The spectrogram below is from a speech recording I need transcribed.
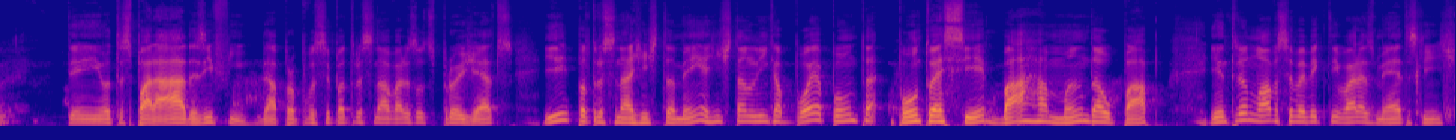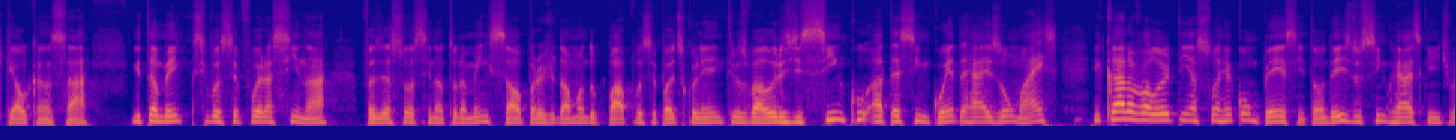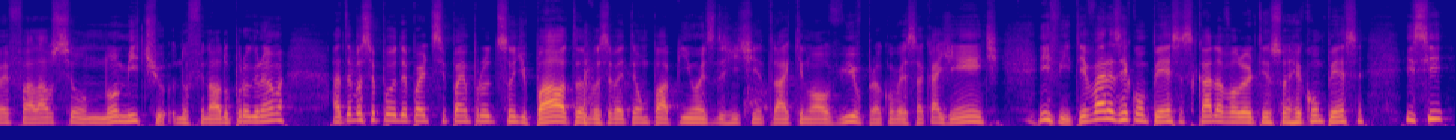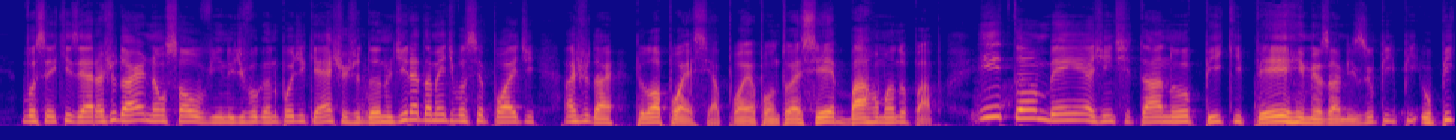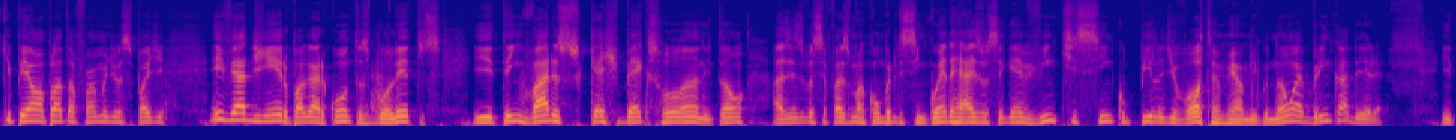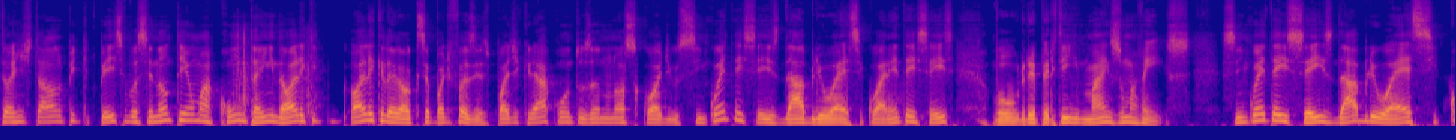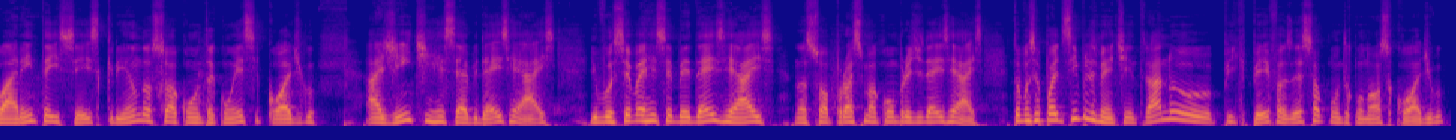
tem outras paradas, enfim, dá pra você patrocinar vários outros projetos e patrocinar a gente também. A gente tá no link apoia.se barra manda o papo. E entrando lá você vai ver que tem várias metas que a gente quer alcançar. E também, se você for assinar, fazer a sua assinatura mensal para ajudar o Manda o Papo, você pode escolher entre os valores de 5 até 50 reais ou mais. E cada valor tem a sua recompensa. Então, desde os 5 reais que a gente vai falar o seu nomítio no final do programa, até você poder participar em produção de pauta, você vai ter um papinho antes da gente entrar aqui no ao vivo para conversar com a gente. Enfim, tem várias recompensas, cada valor tem sua recompensa. E se você quiser ajudar, não só ouvindo e divulgando o podcast, ajudando diretamente, você pode ajudar pelo Apoia-se, apoia.se barra Papo. E também a gente tá no PicPay, meus amigos. O PicPay, o PicPay é uma plataforma onde você pode enviar dinheiro, pagar contas, boletos e tem vários cashbacks rolando. Então, às vezes você faz uma compra de 50 reais você ganha 25 pila de volta, meu amigo. Não é brincadeira. Então a gente tá lá no PicPay. Se você não tem uma conta ainda, olha que, olha que legal que você pode fazer. Você pode criar a conta usando o nosso código 56WS46. Vou repetir mais uma vez. 56WS46. Criando a sua conta com esse código, a gente recebe 10 reais e você vai receber 10 reais na sua próxima compra de 10 reais. Então você pode simplesmente entrar no PicPay, fazer sua conta com o nosso código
